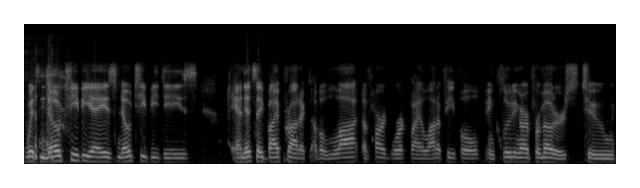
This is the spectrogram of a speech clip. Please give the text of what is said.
with no TBAs, no TBDs. And it's a byproduct of a lot of hard work by a lot of people, including our promoters, to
